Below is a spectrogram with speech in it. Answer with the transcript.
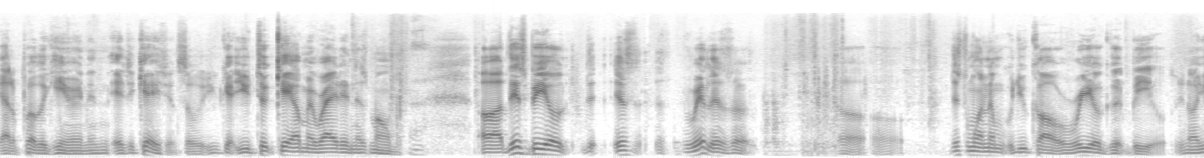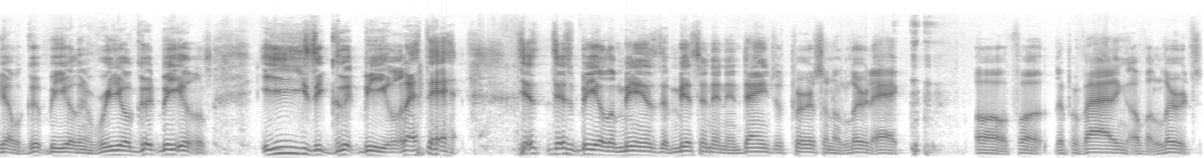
got a public hearing in education. So you get you took care of me right in this moment. Uh, this bill is really is a uh, uh, just one of them what you call real good bills. You know, you have a good bill and real good bills, easy good bill at that. This this bill amends the Missing and Endangered Person Alert Act uh, for the providing of alerts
